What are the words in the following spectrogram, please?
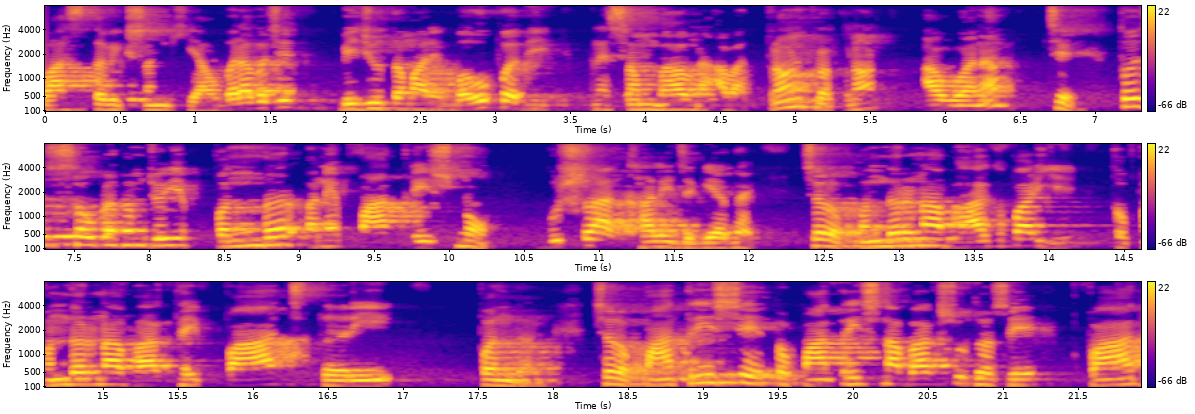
વાસ્તવિક સંખ્યાઓ. બરાબર છે? બીજું તમારે બહુપદી અને સંભાવના આવા ત્રણ પ્રકરણ આવવાના છે. તો સૌ પ્રથમ જોઈએ પંદર અને પાંત્રીસનો ગુસ્સા ખાલી જગ્યા થાય. ચલો પંદરના ભાગ પાડીએ તો પંદરના ભાગ થાય પાંચ તરી પંદર. ચલો પાંત્રીસ છે તો પાંત્રીસના ભાગ શું થશે? પાંચ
